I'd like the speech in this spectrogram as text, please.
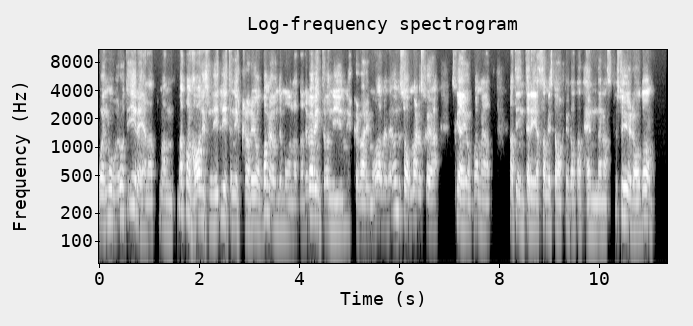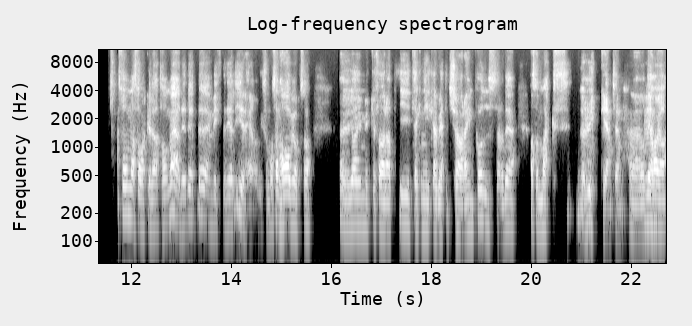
och en morot i det hela, att man, att man har liksom lite nycklar att jobba med under månaderna. Det behöver inte vara ny nyckel varje månad, men under sommaren ska jag, ska jag jobba med att, att inte resa med stakning, att, att händerna styr. Och då, sådana saker att ha med, det, det, det, är en viktig del i det hela. Liksom. Och sen har vi också jag är mycket för att i teknikarbetet köra impulser och det alltså maxryck egentligen. Eh, och det mm. har jag.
